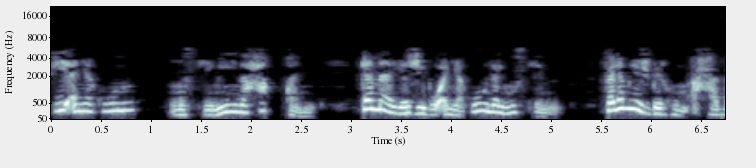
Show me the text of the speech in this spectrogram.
في أن يكونوا مسلمين حقا كما يجب أن يكون المسلم فلم يجبرهم أحد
